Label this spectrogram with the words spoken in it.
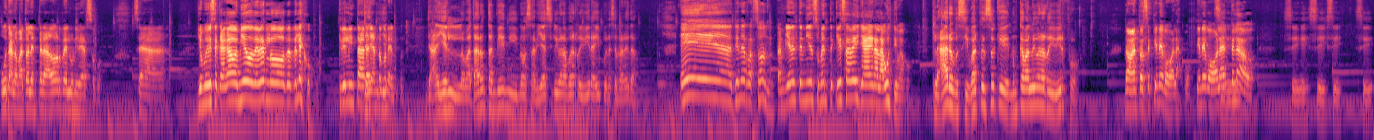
Puta, lo mató el emperador del universo, pues. O sea, yo me hubiese cagado de miedo de verlo desde lejos, pues. Krillin estaba Ya, peleando y- con él. po. Ya, y él lo mataron también y no sabía si lo iban a poder revivir ahí por ese planeta. Eh, tiene razón. También él tenía en su mente que esa vez ya era la última, pues. Claro, pues igual pensó que nunca más lo iban a revivir, po. No, entonces tiene bolas, po. Tiene bolas Sí. el pelado. Sí, sí, sí, sí.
